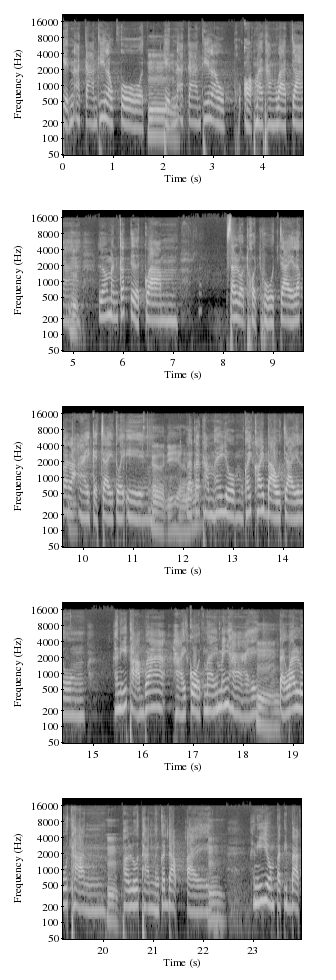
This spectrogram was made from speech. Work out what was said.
เห็นอาการที่เราโกรธอืมเห็นอาการที่เราออกมาทางวาจาอืมแล้วมันก็เกิดความ สลดหดหูใจแล้วก็ละอายแก่ใจตัวเอง เออดีอย่างนั้นแล้วก็นะทำให้โยมค่อยๆเบาใจลงคราวนี้ถามว่าหายโกรธไหมไม่หายอืมแต่ว่ารู้ทันอืมพอรู้ทันมันก็ดับไปอืมคราวนี้โยมปฏิบัติ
